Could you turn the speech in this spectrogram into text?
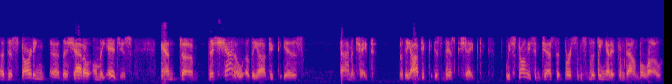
uh, distorting uh, the shadow on the edges. And uh, the shadow of the object is diamond shaped, but the object is disc shaped, which strongly suggests that persons looking at it from down below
